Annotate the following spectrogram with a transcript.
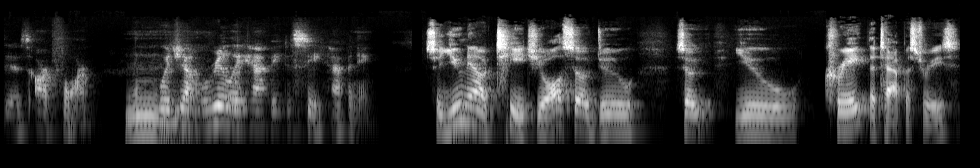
this art form, Mm. which I'm really happy to see happening. So you now teach. You also do. So you create the tapestries,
